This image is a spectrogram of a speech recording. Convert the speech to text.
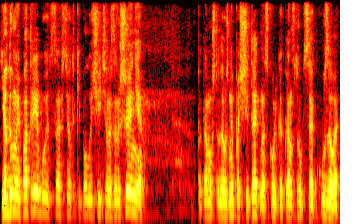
я думаю, потребуется все-таки получить разрешение, потому что должны посчитать, насколько конструкция кузова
